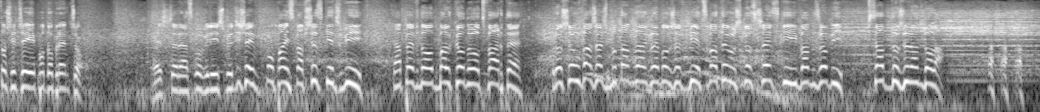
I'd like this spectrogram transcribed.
co się dzieje pod obręczą. Jeszcze raz mówiliśmy, dzisiaj u Państwa wszystkie drzwi na pewno od balkonu otwarte. Proszę uważać, bo tam nagle może wbiec Mateusz Kostrzewski i Wam zrobi wsad do żyrandola.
